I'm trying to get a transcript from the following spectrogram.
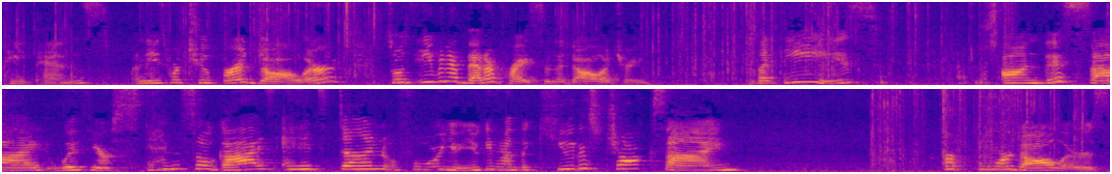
paint pens. And these were two for a dollar. So it's even a better price than the Dollar Tree. But these on this side with your stencil, guys, and it's done for you. You can have the cutest chalk sign for $4.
